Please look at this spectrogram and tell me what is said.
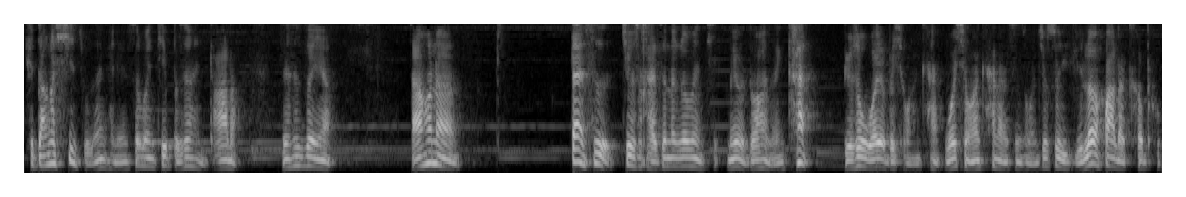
去当个系主任肯定是问题不是很大的，真是这样。然后呢，但是就是还是那个问题，没有多少人看。比如说我也不喜欢看，我喜欢看的是什么？就是娱乐化的科普，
